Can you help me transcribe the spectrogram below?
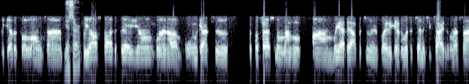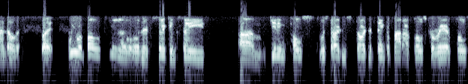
together for a long time. Yes, sir. We all started very young, but um, when we got to the professional level, um, we had the opportunity to play together with the Tennessee Titans when I signed over. But we were both, you know, on the second phase, um, getting post. We're starting starting to think about our post career, post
